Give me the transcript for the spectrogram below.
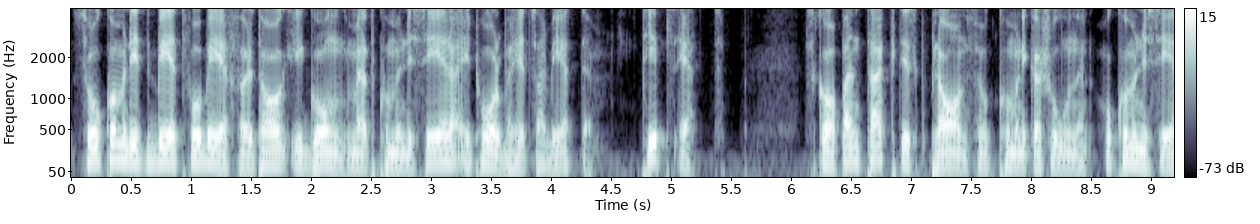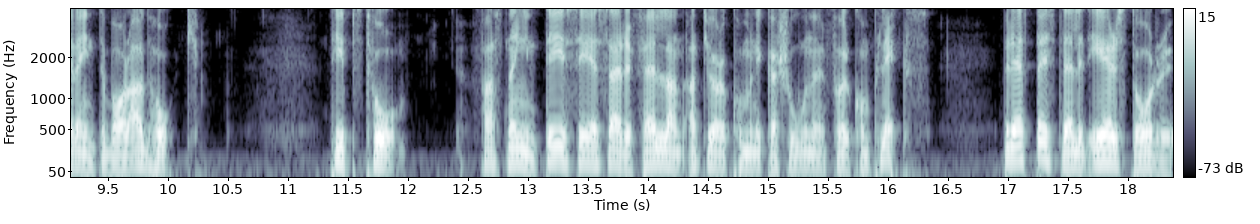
Så kommer ditt B2B-företag igång med att kommunicera ert hållbarhetsarbete. Tips 1. Skapa en taktisk plan för kommunikationen och kommunicera inte bara ad hoc. Tips 2. Fastna inte i CSR-fällan att göra kommunikationen för komplex. Berätta istället er story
